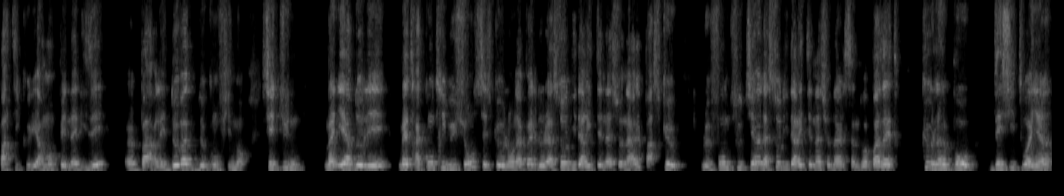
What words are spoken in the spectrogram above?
particulièrement pénalisés euh, par les deux vagues de confinement. C'est une manière de les mettre à contribution, c'est ce que l'on appelle de la solidarité nationale, parce que le fonds de soutien, la solidarité nationale, ça ne doit pas être que l'impôt des citoyens,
